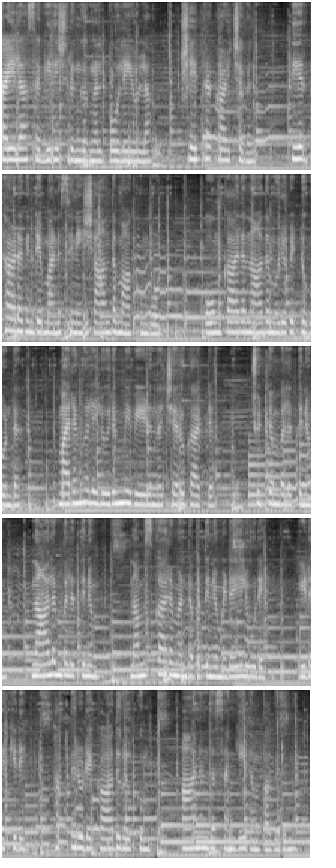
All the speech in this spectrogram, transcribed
കൈലാസഗിരി ശൃംഗങ്ങൾ പോലെയുള്ള ക്ഷേത്രക്കാഴ്ചകൾ തീർത്ഥാടകന്റെ മനസ്സിനെ ശാന്തമാക്കുമ്പോൾ ഓംകാരനാദം ഉരുവിട്ടുകൊണ്ട് മരങ്ങളിൽ ഉരുമ്മി വീഴുന്ന ചെറുകാറ്റ് ചുറ്റമ്പലത്തിനും നാലമ്പലത്തിനും നമസ്കാര മണ്ഡപത്തിനുമിടയിലൂടെ ഇടയ്ക്കിടെ ഭക്തരുടെ കാതുകൾക്കും ആനന്ദ സംഗീതം പകരുന്നു.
